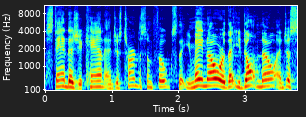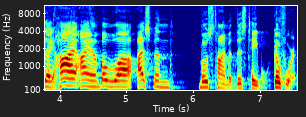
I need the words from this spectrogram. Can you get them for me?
stand as you can and just turn to some folks that you may know or that you don't know and just say, Hi, I am blah, blah, blah. I spend most time at this table. Go for it.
